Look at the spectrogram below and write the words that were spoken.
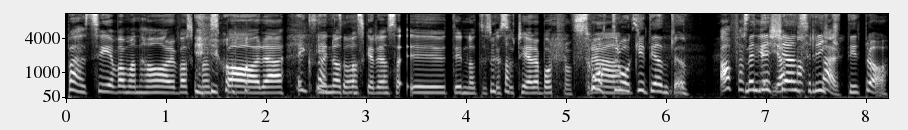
Bara se vad man har, vad ska man Ja, spara, är Exakt det något så. man ska rensa ut, är det något du ska sortera bort från Så Frans? tråkigt egentligen. Ja, fast Men det jag känns fattar. riktigt bra.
